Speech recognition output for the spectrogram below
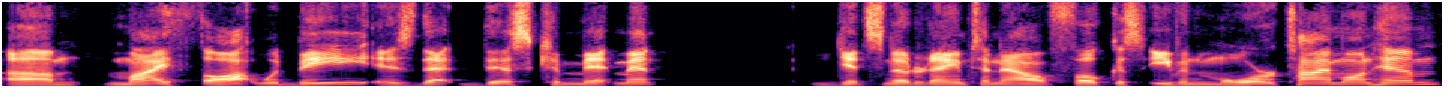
Um, my thought would be is that this commitment gets Notre Dame to now focus even more time on him.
